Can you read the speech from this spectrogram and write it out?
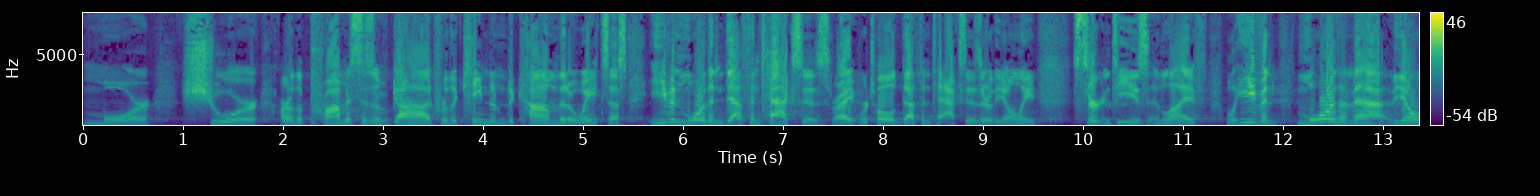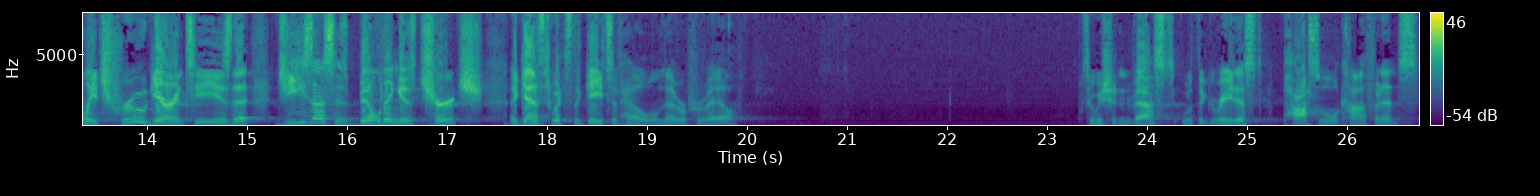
more sure are the promises of God for the kingdom to come that awaits us, even more than death and taxes, right? We're told death and taxes are the only certainties in life. Well, even more than that, the only true guarantee is that Jesus is building his church against which the gates of hell will never prevail. So we should invest with the greatest possible confidence,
